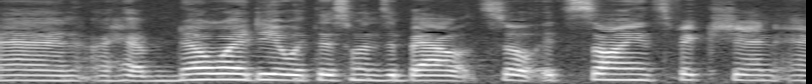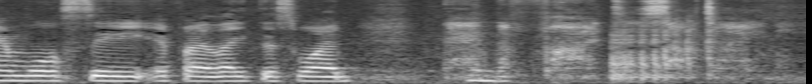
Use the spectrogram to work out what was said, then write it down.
And I have no idea what this one's about. So it's science fiction and we'll see if I like this one. And the font is so tiny.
